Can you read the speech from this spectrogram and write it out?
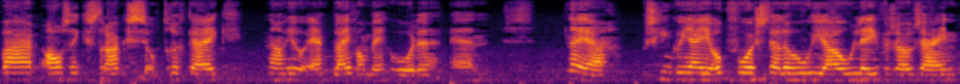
waar als ik straks op terugkijk, nou heel erg blij van ben geworden. En nou ja, misschien kun jij je ook voorstellen hoe jouw leven zou zijn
